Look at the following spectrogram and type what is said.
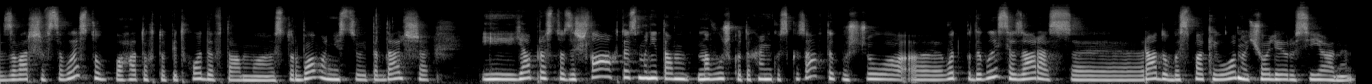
завершився виступ, багато хто підходив там е, з турбованістю і так далі. І я просто зайшла. Хтось мені там на вушку тихенько сказав, типу, що е, от подивися зараз е, Раду безпеки ООН очолює росіянин.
